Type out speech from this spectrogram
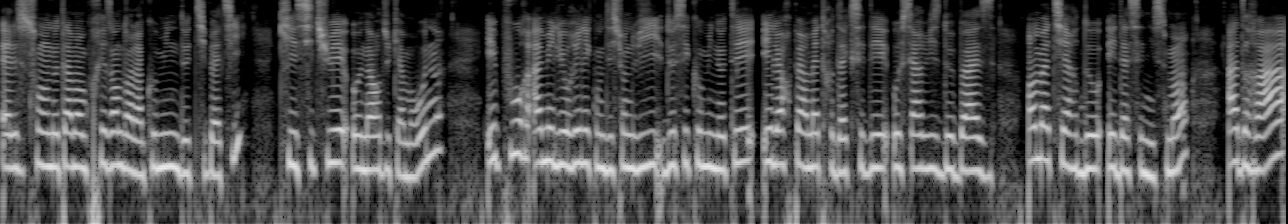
elles sont notamment présentes dans la commune de Tibati, qui est située au nord du Cameroun. Et pour améliorer les conditions de vie de ces communautés et leur permettre d'accéder aux services de base en matière d'eau et d'assainissement, ADRA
